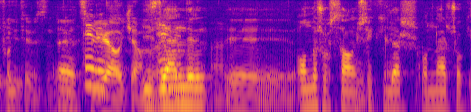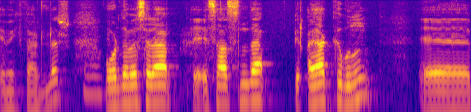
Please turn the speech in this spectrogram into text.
Fakültemizin. Evet. Evet. Hocam. İzleyenlerin Evet. e, onlara çok sağ olun teşekkürler. Onlar çok emek verdiler. Orada mesela e, esasında bir ayakkabının e,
